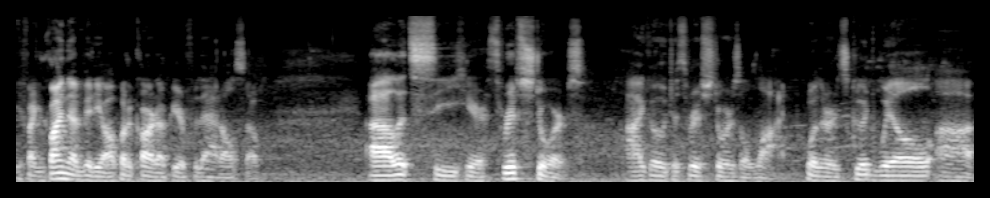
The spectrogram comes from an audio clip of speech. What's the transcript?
if I can find that video, I'll put a card up here for that also. Uh, let's see here, thrift stores. I go to thrift stores a lot, whether it's Goodwill. Uh,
